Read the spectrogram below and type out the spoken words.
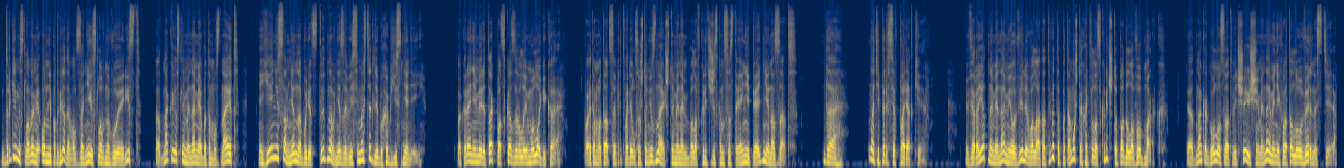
Другими словами, он не подглядывал за ней, словно вуэрист, однако если Минами об этом узнает, ей, несомненно, будет стыдно вне зависимости от любых объяснений. По крайней мере, так подсказывала ему логика. Поэтому Тация притворился, что не знает, что Минами была в критическом состоянии пять дней назад. Да, но теперь все в порядке. Вероятно, Минами увиливала от ответа, потому что хотела скрыть, что падала в обморок. Однако голосу отвечающей Минами не хватало уверенности.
